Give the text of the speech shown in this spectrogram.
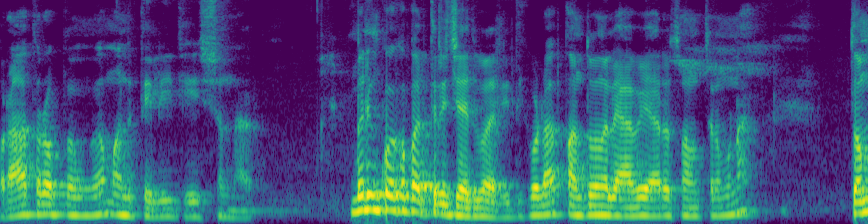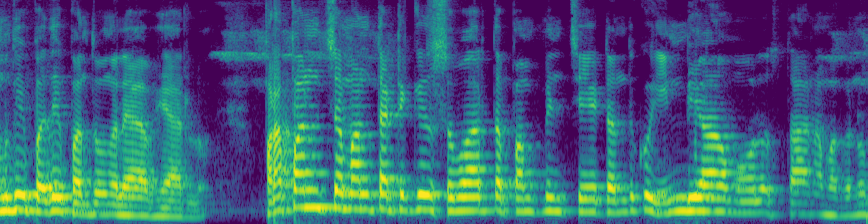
వ్రాతరూపంగా మనకు తెలియజేస్తున్నారు. మరి ఇంకొక పత్రిక చదివారు ఇది కూడా పంతొమ్మిది వందల యాభై ఆరో సంవత్సరమున తొమ్మిది పది పంతొమ్మిది వందల యాభై ఆరులో ప్రపంచమంతటికి సువార్త పంపించేటందుకు ఇండియా మూల స్థానమగును.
